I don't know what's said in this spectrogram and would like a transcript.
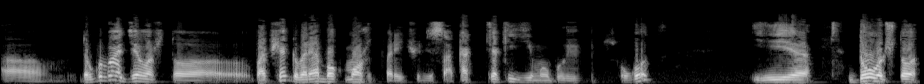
Другое дело, что вообще говоря, Бог может творить чудеса, как, какие ему будет угодно. И довод, что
